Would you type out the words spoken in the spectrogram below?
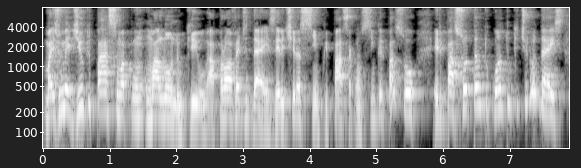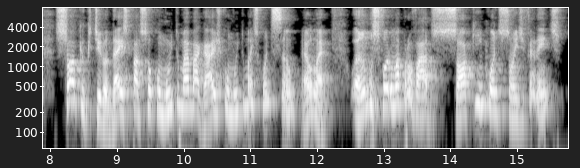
Mas o medíocre passa uma, um, um, aluno que a prova é de 10, ele tira 5 e passa com 5, ele passou. Ele passou tanto quanto o que tirou 10. Só que o que tirou 10 passou com muito mais bagagem, com muito mais condição. É ou não é? Ambos foram aprovados, só que em condições diferentes.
